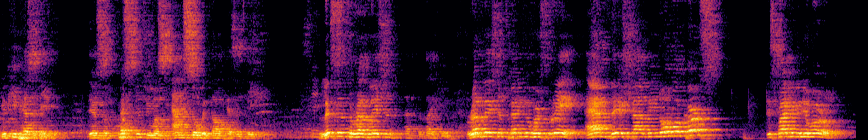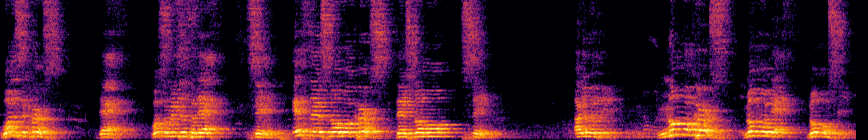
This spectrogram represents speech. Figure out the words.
You keep hesitating. There are some questions you must answer without hesitation. Listen to Revelation, thank you. Revelation 22 verse 3. And there shall be no more curse. Describing the new world. What is the curse? Death. What's the reason for death? Sin. If there's no more curse, there's no more sin. Are you with me? No more curse, no more death, no more sin.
